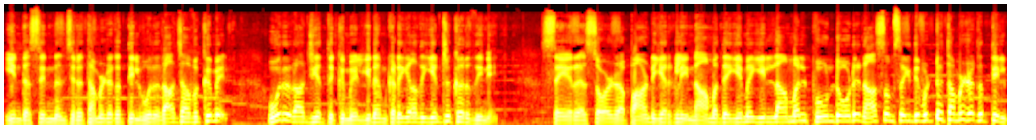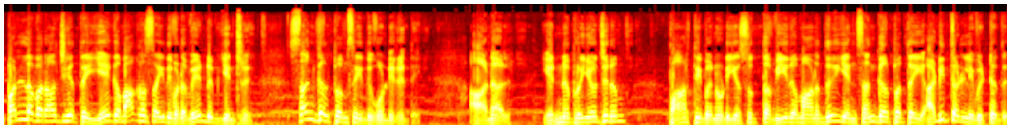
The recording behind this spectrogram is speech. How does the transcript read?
இந்த சின்னஞ்சிறு தமிழகத்தில் ஒரு ராஜாவுக்கு மேல் ஒரு ராஜ்யத்துக்கு மேல் இடம் கிடையாது என்று கருதினேன். சேர சோழ பாண்டியர்களின் நாமதேயமே இல்லாமல் பூண்டோடு நாசம் செய்துவிட்டு தமிழகத்தில் பல்லவ ராஜ்யத்தை ஏகமாக செய்துவிட வேண்டும் என்று சங்கல்பம் செய்து கொண்டிருந்தேன். ஆனால் என்ன பிரயோஜனம்? பார்த்திபனுடைய சுத்த வீரமானது என் சங்கல்பத்தை அடித்தள்ளி விட்டது.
